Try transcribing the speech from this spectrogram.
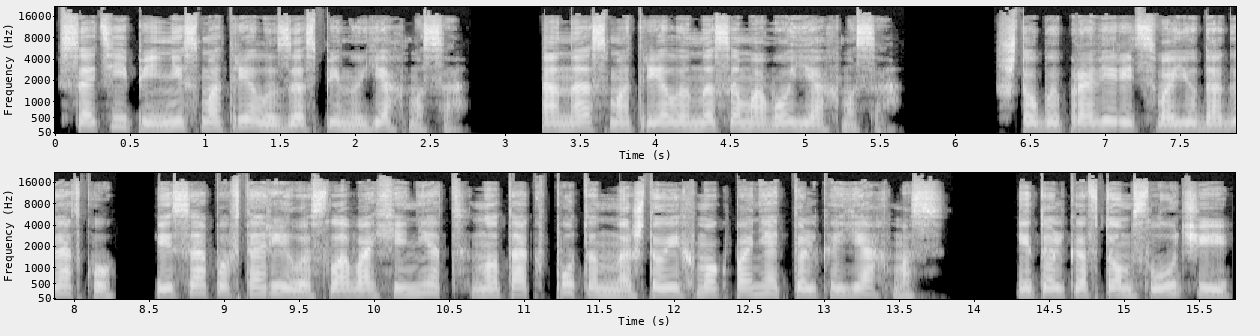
Сатипи не смотрела за спину Яхмаса. Она смотрела на самого Яхмаса. Чтобы проверить свою догадку, Иса повторила слова Хинет, но так путанно, что их мог понять только Яхмас. И только в том случае,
